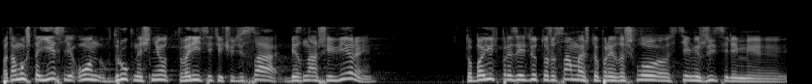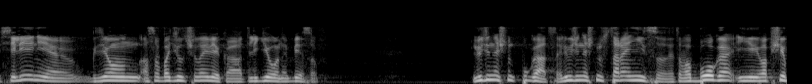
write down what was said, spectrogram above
Потому что если он вдруг начнет творить эти чудеса без нашей веры, то, боюсь, произойдет то же самое, что произошло с теми жителями селения, где он освободил человека от легиона бесов. Люди начнут пугаться, люди начнут сторониться этого Бога и вообще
